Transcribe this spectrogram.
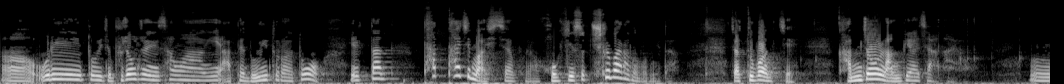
어, 우리도 이제 부정적인 상황이 앞에 놓이더라도 일단 탓하지 마시자고요. 거기에서 출발하는 겁니다. 자, 두 번째. 감정을 낭비하지 않아요. 음,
